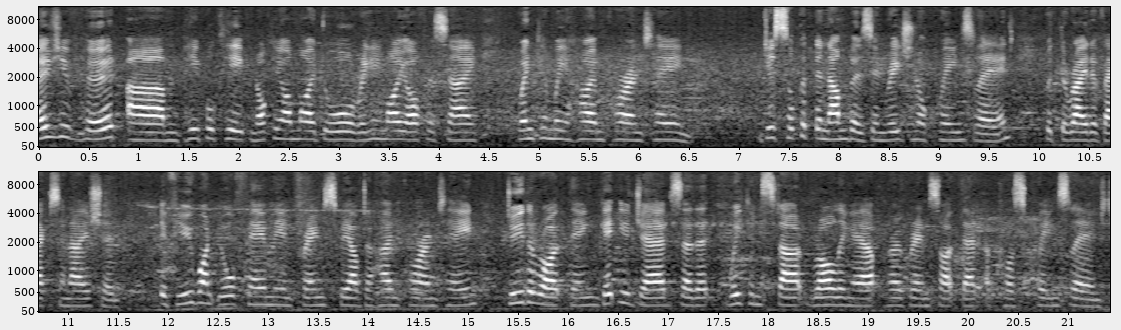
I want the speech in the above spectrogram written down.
As you've heard, um, people keep knocking on my door, ringing my office saying, when can we home quarantine? Just look at the numbers in regional Queensland with the rate of vaccination. If you want your family and friends to be able to home quarantine, do the right thing, get your jab so that we can start rolling out programs like that across Queensland.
